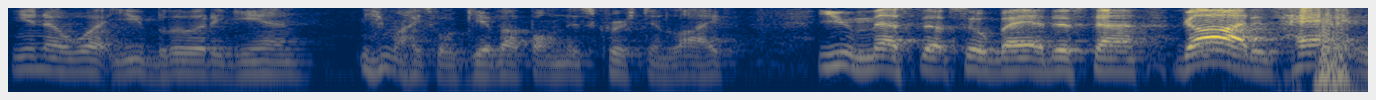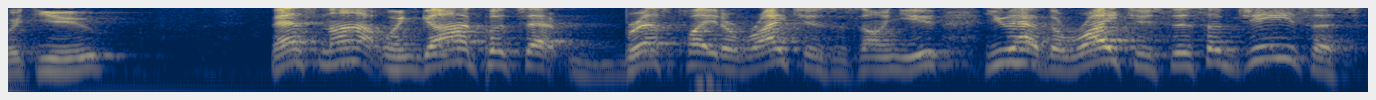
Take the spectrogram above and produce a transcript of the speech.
you know what, you blew it again. You might as well give up on this Christian life. You messed up so bad this time. God has had it with you. That's not. When God puts that breastplate of righteousness on you, you have the righteousness of Jesus.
